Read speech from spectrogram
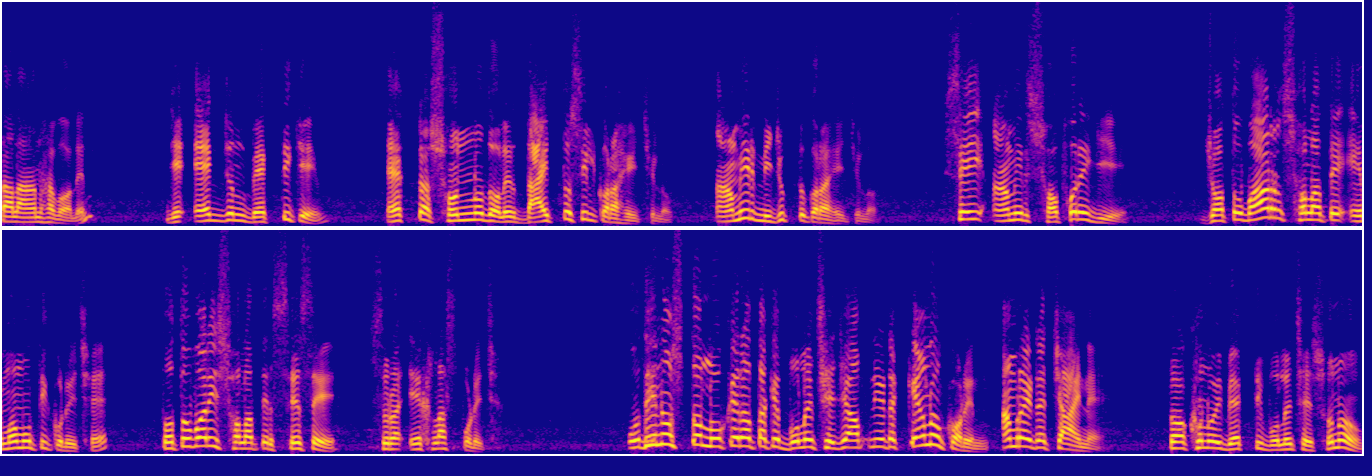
তালা আনহা বলেন যে একজন ব্যক্তিকে একটা সৈন্য দলের দায়িত্বশীল করা হয়েছিল, আমির নিযুক্ত করা হয়েছিল। সেই আমির সফরে গিয়ে যতবার সলাতে এমামতি করেছে, ততবারই সলাতের শেষে সুরা এখলাস পড়েছে। অধীনস্থ লোকেরা তাকে বলেছে যে, আপনি এটা কেন করেন? আমরা এটা চাই না। তখন ওই ব্যক্তি বলেছে, শোনো,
